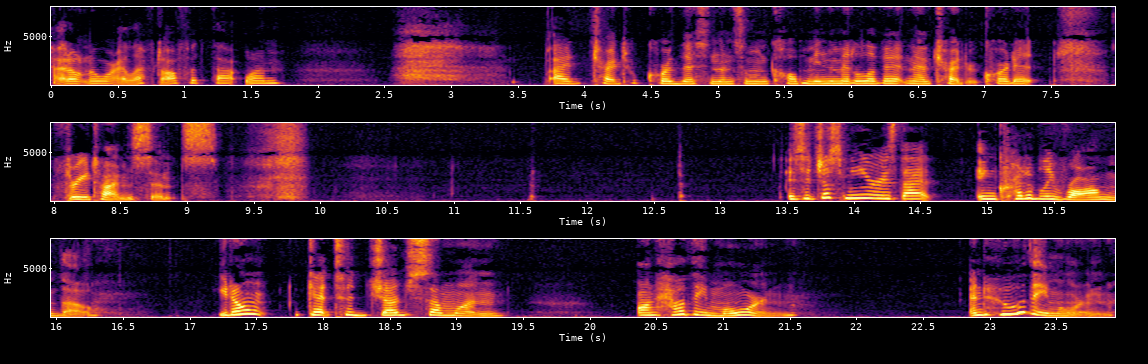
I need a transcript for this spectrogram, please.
I don't know where I left off with that one. I tried to record this and then someone called me in the middle of it, and I've tried to record it three times since. Is it just me, or is that incredibly wrong, though? You don't get to judge someone on how they mourn and who they mourn.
